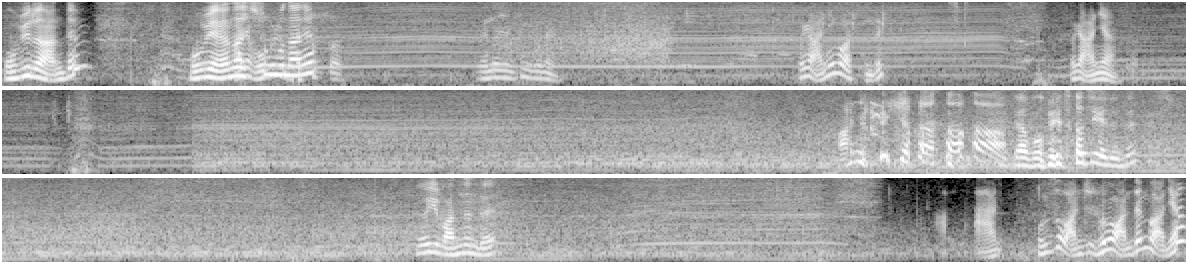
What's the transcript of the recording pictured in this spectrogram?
모빌은 안 됨? 모빌 에너지 아니야, 충분하냐? 모빌 됐어. 에너지 충분해 여기 아닌 것 같은데? 여기 아니야 안 열리잖아 야 모빌 터지겠는데? 여기 맞는데? 아, 본수 완전 적용 안 된 거 아니야?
